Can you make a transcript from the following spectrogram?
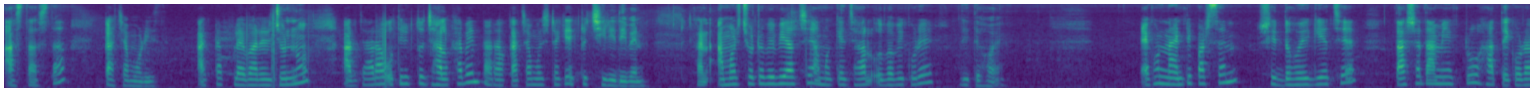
আস্তে আস্তে কাঁচামরিচ। একটা ফ্লেভারের জন্য। আর যারা অতিরিক্ত ঝাল খাবেন, তারা কাঁচামরিচটাকে একটু ছিঁড়ে দিবেন। কারণ আমার ছোট বেবি আছে, আমাকে ঝাল ওইভাবে করে দিতে হয়। এখন নাইনটি পারসেন্ট সিদ্ধ হয়ে গিয়েছে। তার সাথে আমি একটু হাতে করা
